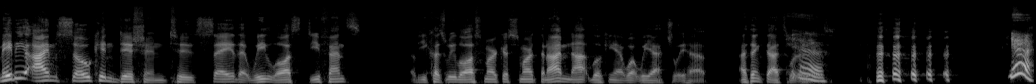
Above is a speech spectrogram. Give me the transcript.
Maybe I'm so conditioned to say that we lost defense because we lost Marcus Smart then I'm not looking at what we actually have. I think that's what Yeah. it is. Yeah,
